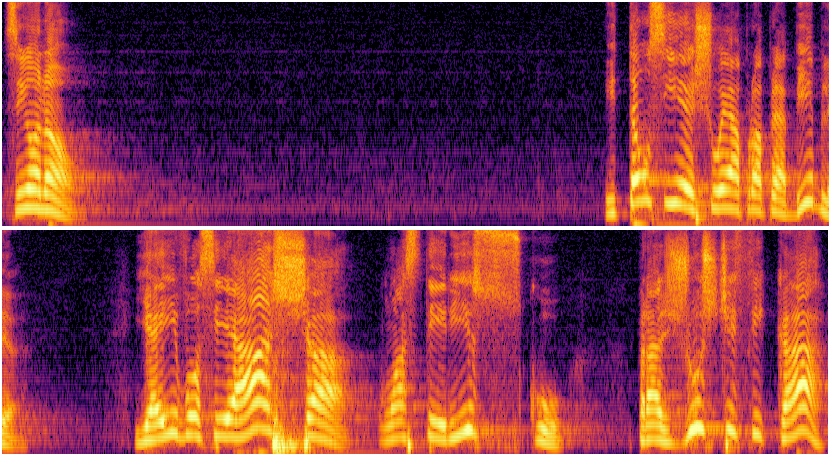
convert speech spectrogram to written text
Sim ou não? Então, se Yeshua é a própria Bíblia, e aí você acha um asterisco para justificar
